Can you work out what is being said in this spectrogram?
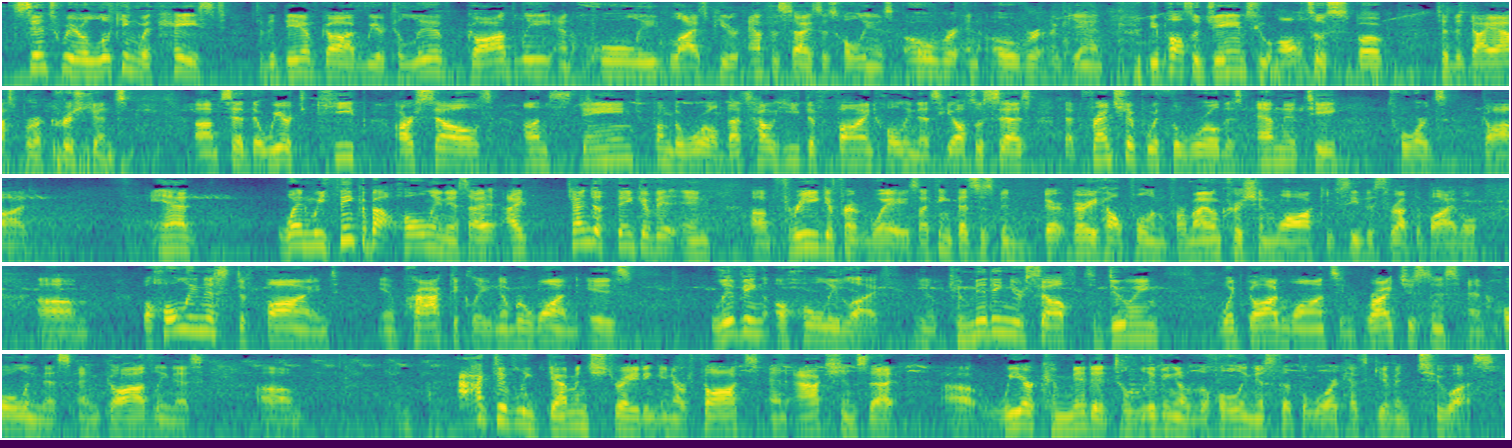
since we are looking with haste to the day of God, we are to live godly and holy lives. Peter emphasizes holiness over and over again. The Apostle James, who also spoke to the diaspora Christians, um, said that we are to keep ourselves unstained from the world. That's how he defined holiness. He also says that friendship with the world is enmity towards God. And when we think about holiness, I, I tend to think of it in um, three different ways. I think this has been very helpful and for my own Christian walk. You see this throughout the Bible. Um, but holiness defined and practically, number one, is living a holy life. You know, committing yourself to doing what God wants in righteousness and holiness and godliness. Um, actively demonstrating in our thoughts and actions that uh, we are committed to living out of the holiness that the Lord has given to us.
